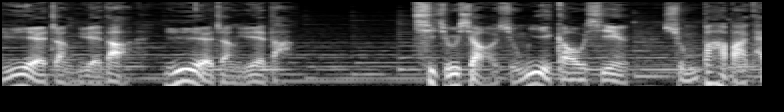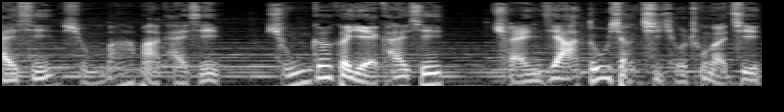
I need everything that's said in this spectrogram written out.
越长越大，越长越大。气球小熊一高兴，熊爸爸开心，熊妈妈开心，熊哥哥也开心。全家都像气球充了气，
